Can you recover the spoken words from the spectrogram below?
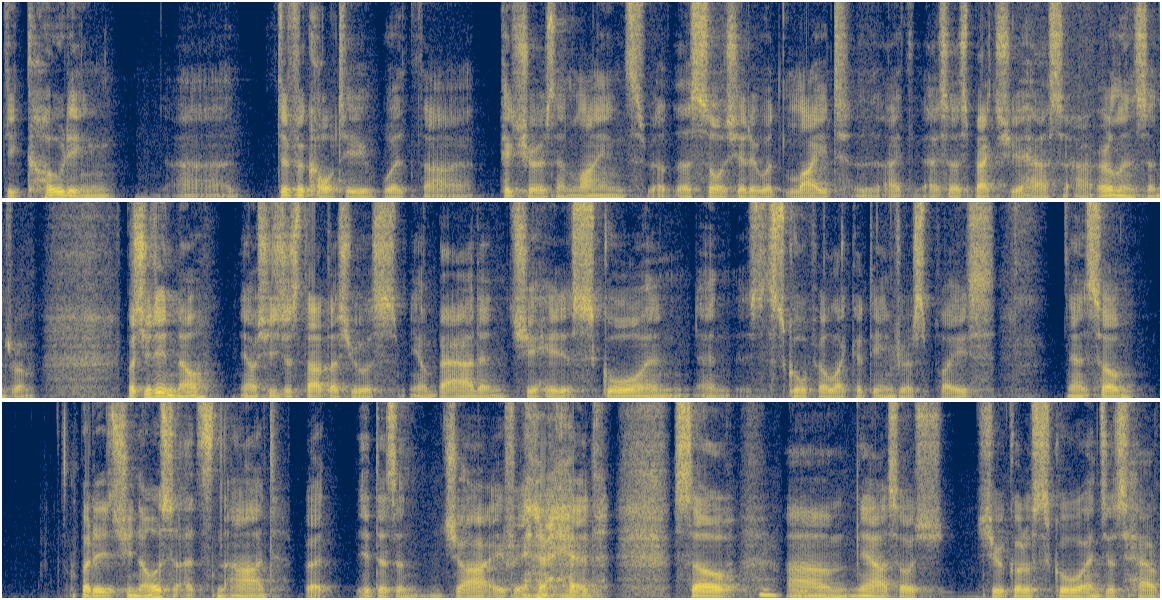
decoding difficulty with pictures and lines associated with light. I, I suspect she has uh, Irlen syndrome, but she didn't know. You know, she just thought that she was you know bad and she hated school and and school felt like a dangerous place, and so. But it, she knows it's not, but it doesn't jive in her head. So, mm-hmm. um, yeah, so she, she would go to school and just have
